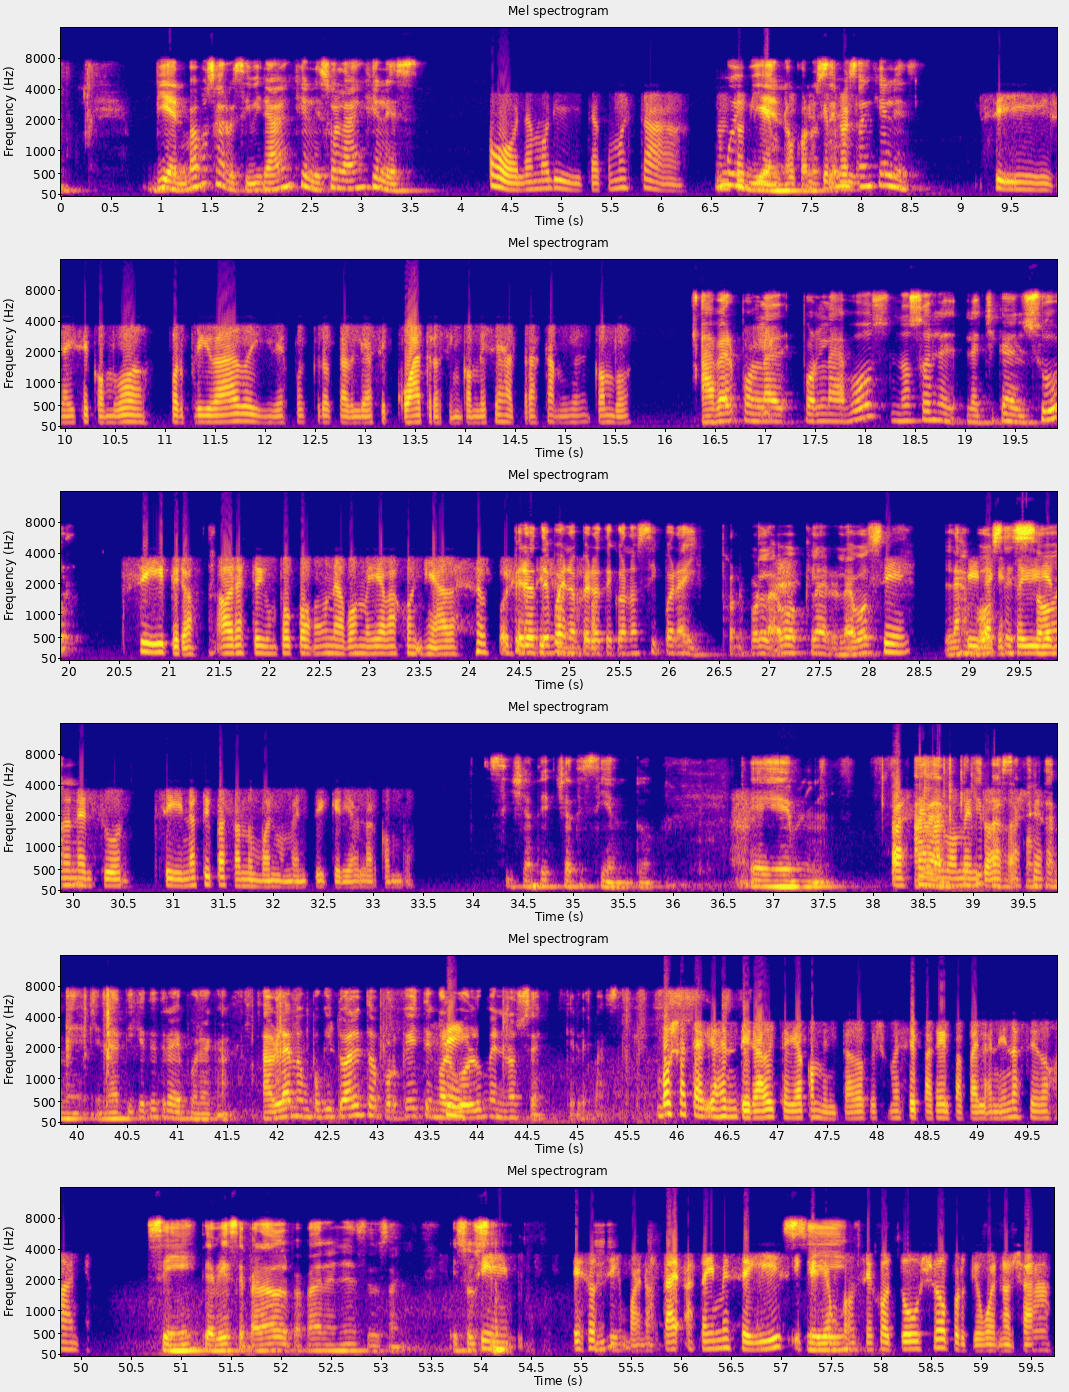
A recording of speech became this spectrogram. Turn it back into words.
Bien, vamos a recibir a Ángeles. Hola, Ángeles. Hola, Morita, ¿cómo está? Muy bien, ¿nos conocemos, Ángeles? Sí, ya hice con vos por privado y después creo que hablé hace cuatro o cinco meses atrás también con vos. A ver, por la, por la voz, ¿no sos la, chica del sur? Sí, pero ahora estoy un poco una voz media bajoneada. pero te, bueno, pero te conocí por ahí, por, por la voz, claro, la voz. Sí, las voces que estoy viviendo en el sur. Sí, no estoy pasando un buen momento y quería hablar con vos. Sí, ya te, ya te siento. Eh, Pasé momento. ¿Qué pasa? Contame, Nati, ¿qué te trae por acá? Háblame un poquito alto porque tengo el volumen, no sé qué le pasa. Vos ya te habías enterado y te había comentado que yo me separé del papá de la nena hace dos años. Sí, te había separado del papá de la nena hace dos años. Eso sí. Eso sí, bueno, hasta, hasta ahí me seguís y quería un consejo tuyo porque bueno, ya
